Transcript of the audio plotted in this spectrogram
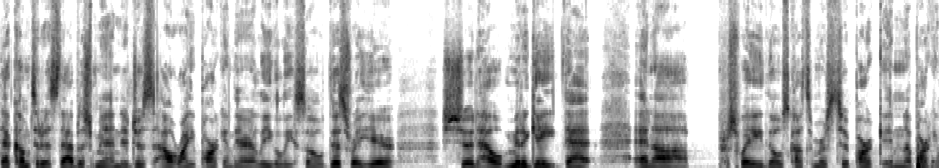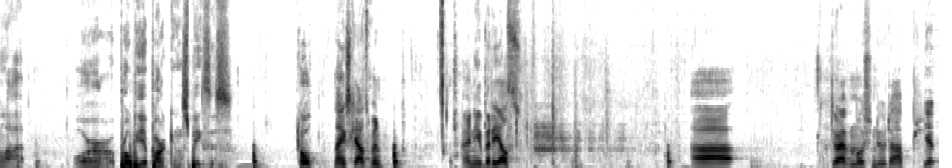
that come to the establishment and they're just outright parking there illegally. So this right here should help mitigate that and, uh, persuade those customers to park in a parking lot or appropriate parking spaces. Cool. Thanks, Councilman. Anybody else? Uh, do I have a motion to adopt? Yep.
